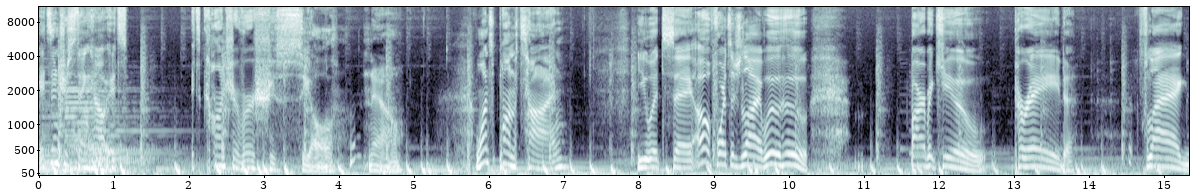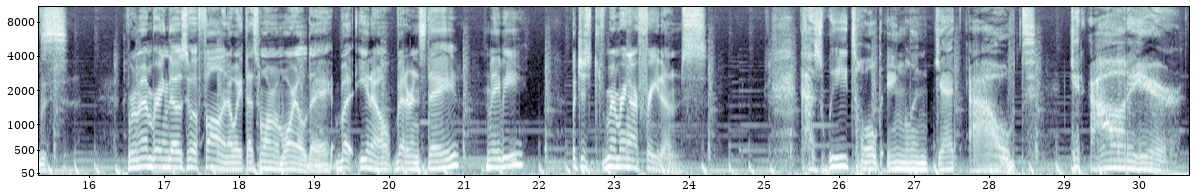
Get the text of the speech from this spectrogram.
it's interesting how it's controversial now. Once upon a time, you would say, "Oh, 4th of July, woohoo. Barbecue, parade, flags, remembering those who have fallen." Oh wait, that's more Memorial Day. But, you know, Veterans Day, maybe. But just remembering our freedoms. Cuz we told England, "Get out. Get out of here."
